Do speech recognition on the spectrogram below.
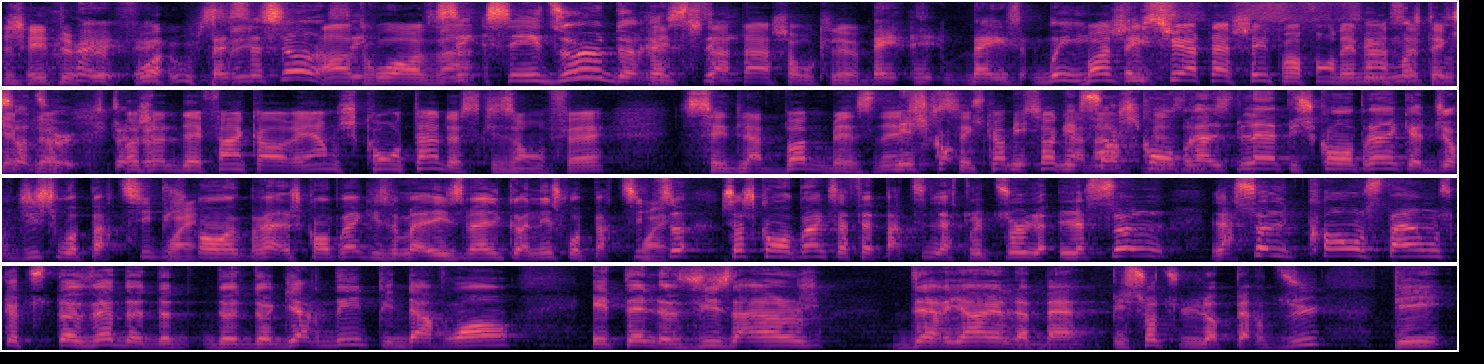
changé deux fois Ben, aussi. c'est ça. En trois ans. c'est- dur de Mais tu rester. t'attaches au club. Ben, ben, oui. Moi, j'y ben, suis attaché profondément à cette équipe-là. Moi, je le défends carrément. Je suis content de ce qu'ils ont fait. C'est de la bonne business. Mais C'est comme mais- ça mais que ça, je comprends le plan, puis je comprends que Georgie soit parti, puis Ouais. je comprends, je comprends qu'Ismaël Koné soit parti, puis Ouais. ça, ça, je comprends que ça fait partie de la structure. Le, le seul, la seule constance que tu devais de, de- de- de garder puis d'avoir était le visage derrière le banc. Puis ça, tu l'as perdu, puis...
